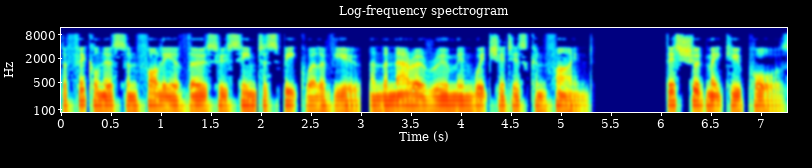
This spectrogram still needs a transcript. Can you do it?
the fickleness and folly of those who seem to speak well of you, and the narrow room in which it is confined. This should make you pause.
